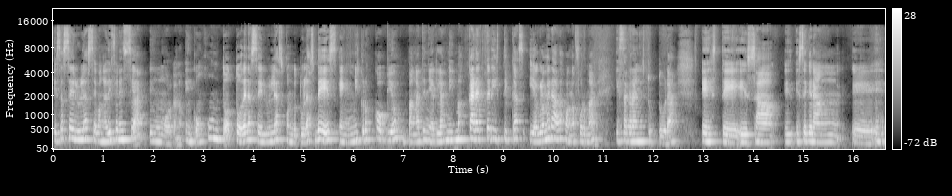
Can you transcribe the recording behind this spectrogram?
esas células se van a diferenciar en un órgano. En conjunto, todas las células, cuando tú las ves en un microscopio, van a tener las mismas características y aglomeradas van a formar esa gran estructura, este, esa, e, ese gran eh,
